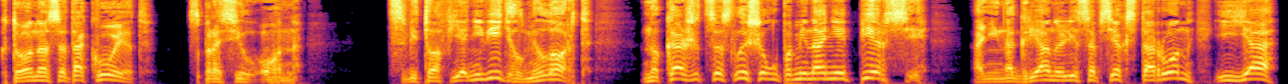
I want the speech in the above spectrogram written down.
«Кто нас атакует?» — спросил он. «Цветов я не видел, милорд, но, кажется, слышал упоминание Перси. Они нагрянули со всех сторон, и я...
